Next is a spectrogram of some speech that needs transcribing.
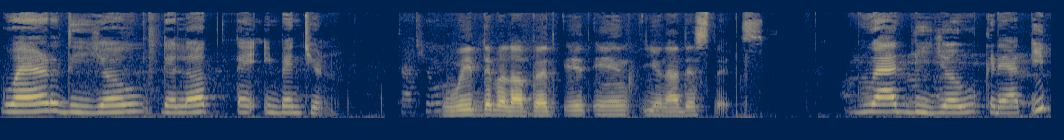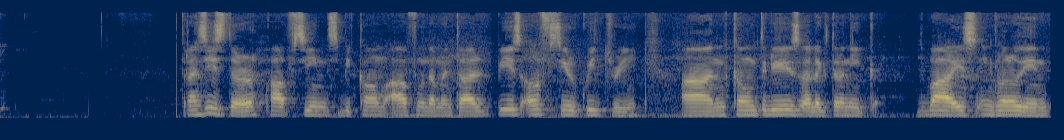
Where did you develop the invention? We developed it in United States. What did you create it? Transistors have since become a fundamental piece of circuitry and countless electronic devices, including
